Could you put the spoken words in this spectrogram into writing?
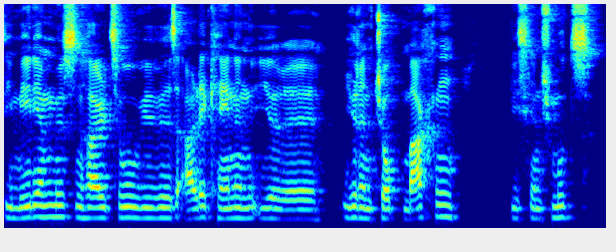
Die Medien müssen halt so, wie wir es alle kennen, ihre, ihren Job machen, bisschen Schmutz,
